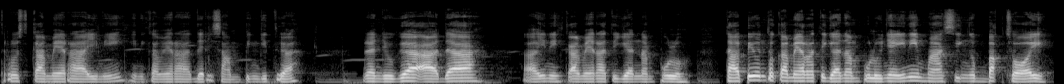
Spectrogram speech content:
Terus kamera ini ini kamera dari samping gitu ya. Dan juga ada uh, ini kamera 360 tapi untuk kamera 360 nya ini masih ngebug coy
